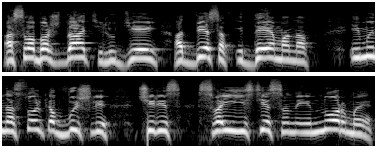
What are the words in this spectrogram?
освобождать людей от бесов и демонов. И мы настолько вышли через свои естественные нормы,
